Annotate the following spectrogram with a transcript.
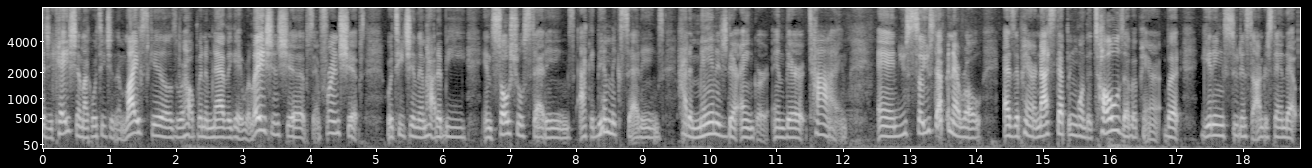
education like we're teaching them life skills we're helping them navigate relationships and friendships we're teaching them how to be in social settings academic settings how to manage their anger and their time. And you so you step in that role as a parent not stepping on the toes of a parent but getting students to understand that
